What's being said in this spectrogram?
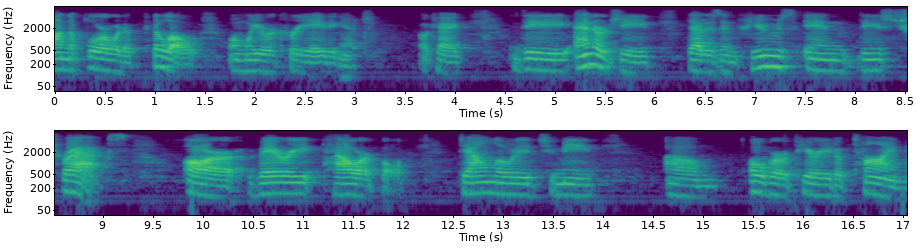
on the floor with a pillow when we were creating it. Okay, the energy that is infused in these tracks are very powerful, downloaded to me um, over a period of time.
